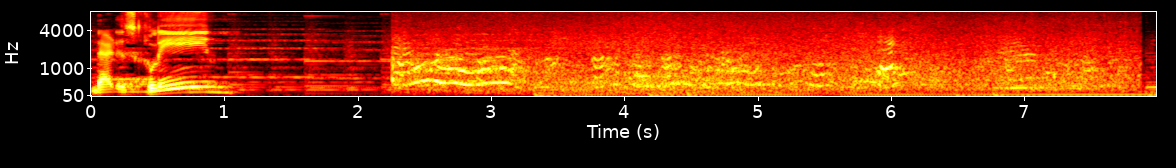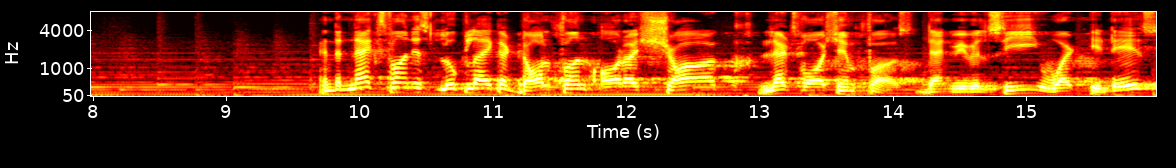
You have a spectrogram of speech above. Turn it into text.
That is clean And the next one is look like a dolphin or a shark. Let's wash him first. Then we will see what it is.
